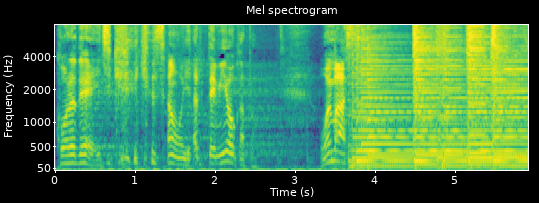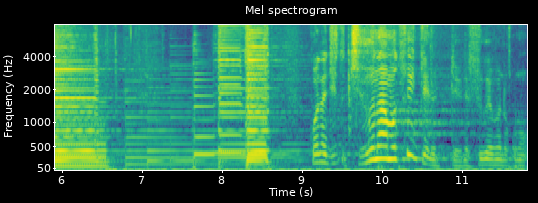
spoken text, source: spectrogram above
ー、これで1993をやってみようかと。思います。これね実はチューナーもついてるっていうね優れものこの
